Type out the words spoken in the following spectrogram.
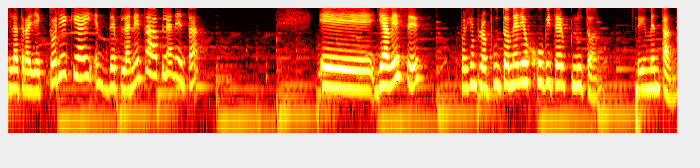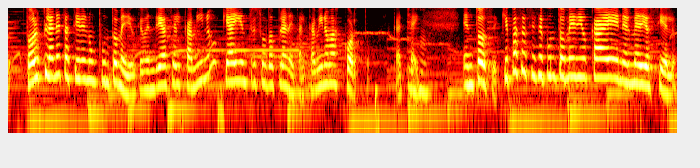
la trayectoria que hay de planeta a planeta eh, y a veces, por ejemplo, el punto medio Júpiter-Plutón. Estoy inventando. Todos los planetas tienen un punto medio que vendría a ser el camino que hay entre esos dos planetas, el camino más corto. ¿Cachai? Entonces, ¿qué pasa si ese punto medio cae en el medio cielo?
